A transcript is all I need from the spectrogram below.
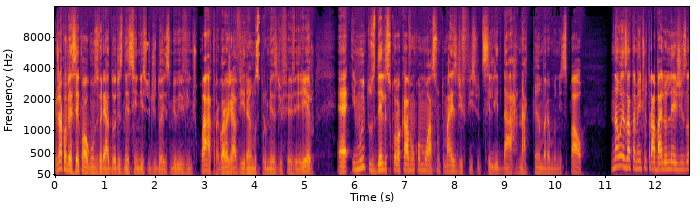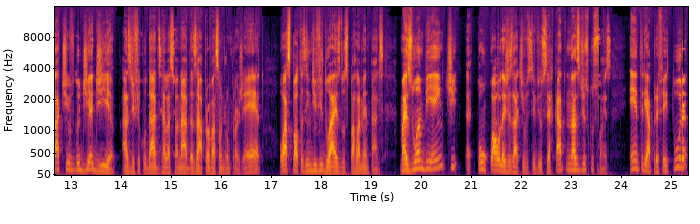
Eu já conversei com alguns vereadores nesse início de 2024, agora já viramos para o mês de fevereiro, é, e muitos deles colocavam como o assunto mais difícil de se lidar na Câmara Municipal não exatamente o trabalho legislativo do dia a dia, as dificuldades relacionadas à aprovação de um projeto ou as pautas individuais dos parlamentares, mas o ambiente é, com o qual o legislativo se viu cercado nas discussões entre a prefeitura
